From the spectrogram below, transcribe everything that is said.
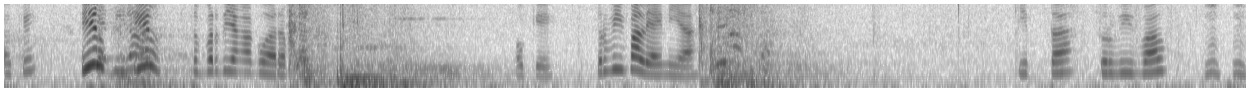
Oke. Heal, heal. Seperti yang aku harapkan. Oke. Survival ya ini ya. Kita survival. Hmm, hmm.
